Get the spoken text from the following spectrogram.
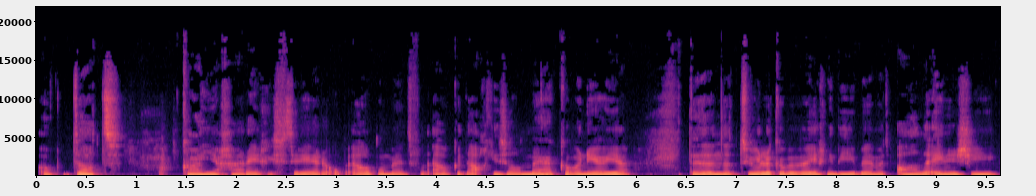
Ook dat kan je gaan registreren op elk moment van elke dag. Je zal merken wanneer je de natuurlijke beweging die je bent met alle energie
